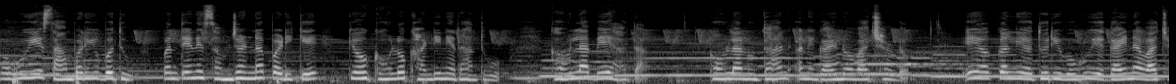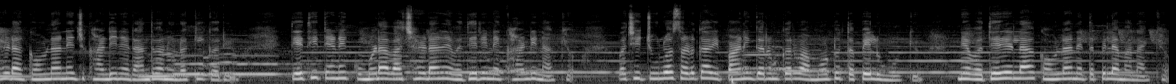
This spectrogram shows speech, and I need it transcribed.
વહુએ સાંભળ્યું બધું, પણ તેને સમજણ ન પડી કે કયો ઘઉલો ખાંડીને રાંધવો. ઘઉલા બે હતા. ઘઉલાનું ધાન અને ગાયનો વાછરડો. એ અકલની અધૂરી વહુએ ગાયના વાછરડા ઘઉલાને જ ખાંડીને રાંધવાનું નક્કી કર્યું. તેથી તેણે કુમળા વાછરડાને વધેરીને ખાંડી નાખ્યો. પછી ચૂલો સળગાવી પાણી ગરમ કરવા મોટું તપેલું મૂક્યું ને વધેરેલા ઘઉલાને તપેલામાં નાખ્યો.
